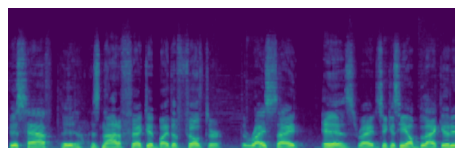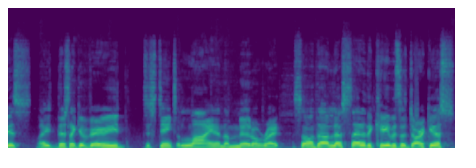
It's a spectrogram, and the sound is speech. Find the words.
this half uh, is not affected by the filter. The right side is, right? So you can see how black it is. Like there's like a very distinct line in the middle, right? So on the left side of the cave is the darkest.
